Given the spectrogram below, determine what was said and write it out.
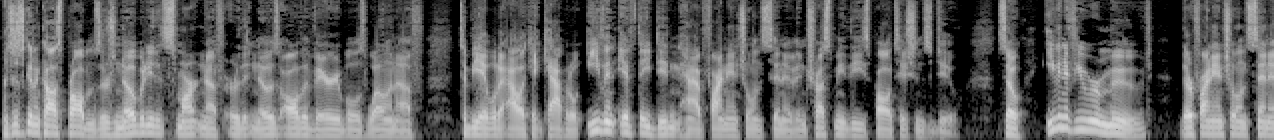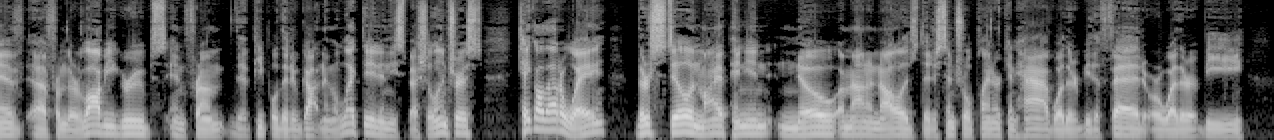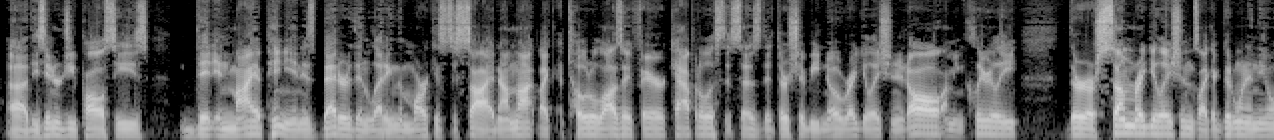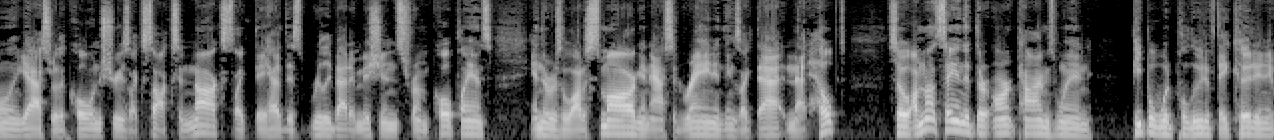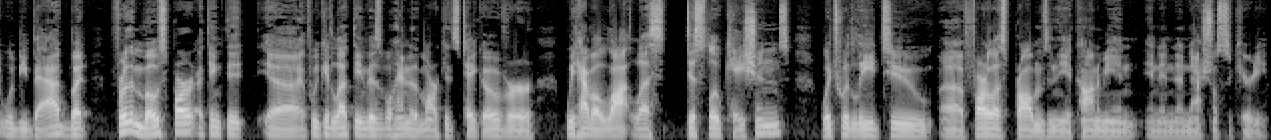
it's just going to cause problems. There's nobody that's smart enough or that knows all the variables well enough to be able to allocate capital, even if they didn't have financial incentive. And trust me, these politicians do. So even if you removed their financial incentive uh, from their lobby groups and from the people that have gotten them elected and these special interests. Take all that away. There's still, in my opinion, no amount of knowledge that a central planner can have, whether it be the Fed or whether it be uh, these energy policies, that, in my opinion, is better than letting the markets decide. Now, I'm not like a total laissez faire capitalist that says that there should be no regulation at all. I mean, clearly, there are some regulations, like a good one in the oil and gas or the coal industry is like SOX and NOx. Like they had this really bad emissions from coal plants, and there was a lot of smog and acid rain and things like that, and that helped. So I'm not saying that there aren't times when people would pollute if they could and it would be bad, but for the most part, I think that uh, if we could let the invisible hand of the markets take over, we'd have a lot less dislocations, which would lead to uh, far less problems in the economy and, and in national security.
